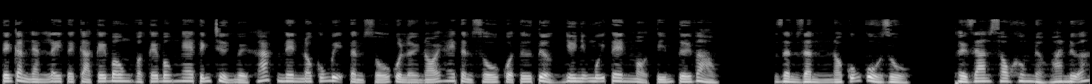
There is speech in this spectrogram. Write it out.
Tiếng cằn nhằn lây tới cả cây bông và cây bông nghe tính chửi người khác nên nó cũng bị tần số của lời nói hay tần số của tư tưởng như những mũi tên màu tím tới vào. Dần dần nó cũng ủ rủ. Thời gian sau không nở hoa nữa,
